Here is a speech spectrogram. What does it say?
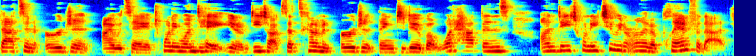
that's an urgent i would say a 21 day you know detox that's kind of an urgent thing to do but what happens on day 22 we don't really have a plan for that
